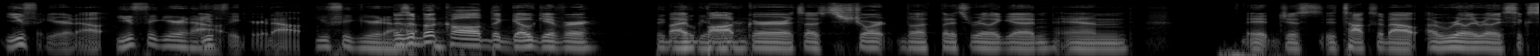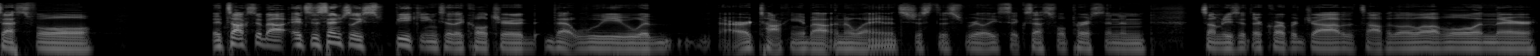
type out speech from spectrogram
You figure it out. You figure it out. You figure it out. You figure it out. There's a book called The Go Giver The by Go-Giver. Bob Burg. It's a short book, but it's really good, and it just it talks about a really really successful. It talks about it's essentially speaking to the culture that we would are talking about in a way, and it's just this really successful person, and somebody's at their corporate job at the top of the level, and they're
